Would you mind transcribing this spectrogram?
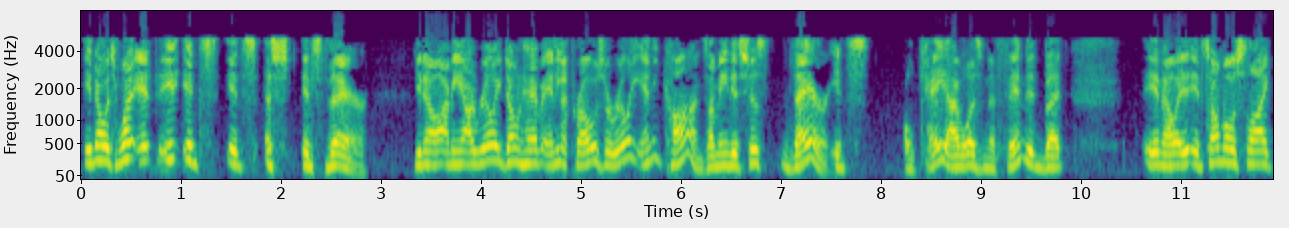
you know, it's one, it, it, it's, it's, it's there. You know, I mean, I really don't have any pros or really any cons. I mean, it's just there. It's okay. I wasn't offended, but you know, it, it's almost like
